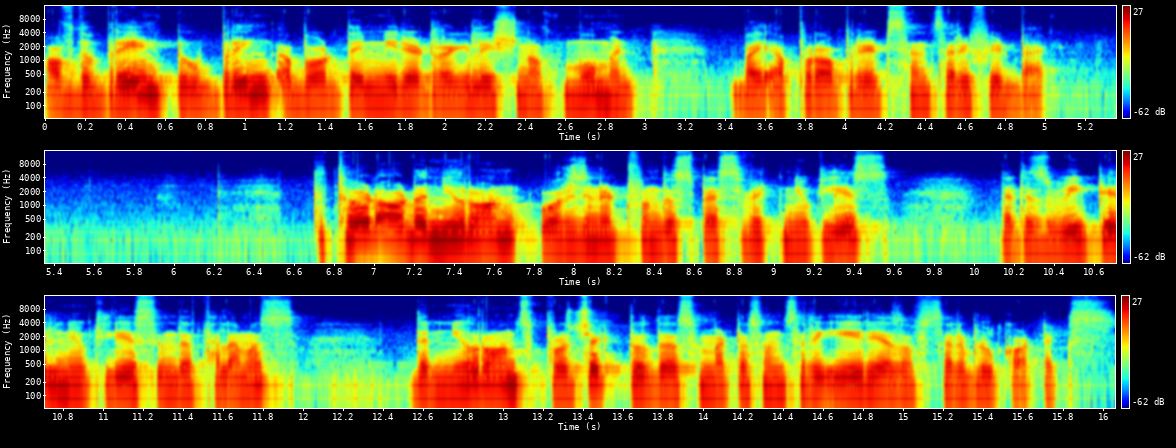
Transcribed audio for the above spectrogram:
of the brain to bring about the immediate regulation of movement by appropriate sensory feedback. The third order neuron originate from the specific nucleus that is VPL nucleus in the thalamus. The neurons project to the somatosensory areas of cerebral cortex.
